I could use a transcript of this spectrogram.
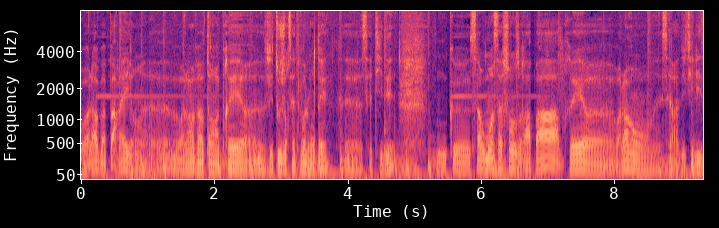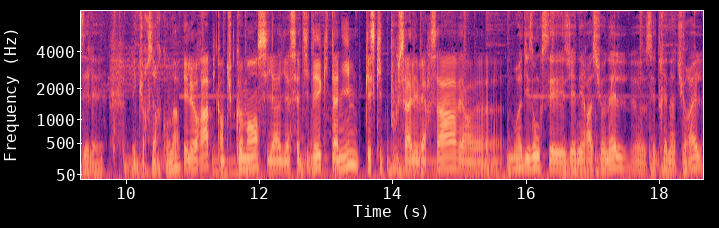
voilà, bah pareil. Hein. voilà, 20 ans après, j'ai toujours cette volonté, cette idée. Donc ça, au moins, ça changera pas. Après, voilà, on essaiera d'utiliser les, curseurs qu'on a. Et le rap, quand tu commences, il y, y, a cette idée qui t'anime. Qu'est-ce qui te pousse à aller vers ça vers, Moi, disons que c'est générationnel, c'est très naturel.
